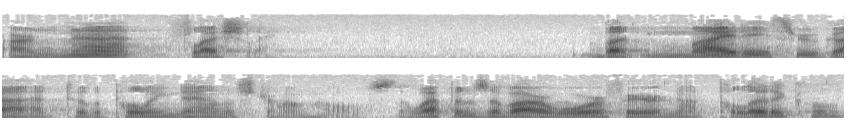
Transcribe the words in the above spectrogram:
are not fleshly, but mighty through God to the pulling down of strongholds. The weapons of our warfare are not political,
